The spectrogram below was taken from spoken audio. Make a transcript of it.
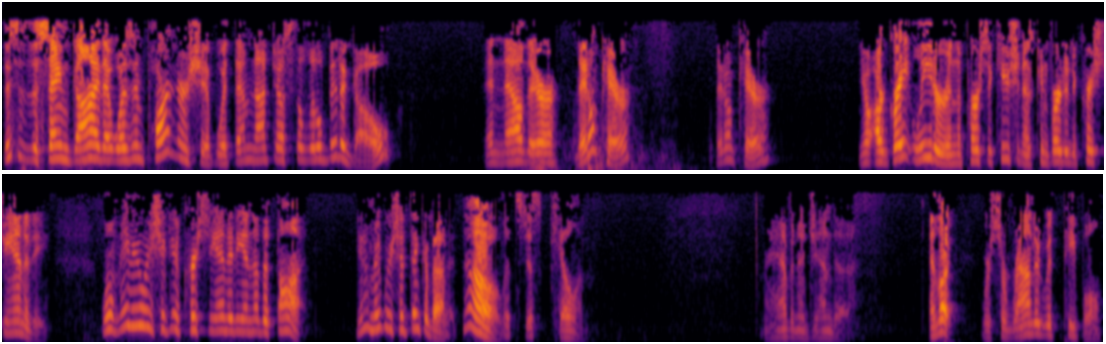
This is the same guy that was in partnership with them not just a little bit ago. And now they're they don't care. They don't care. You know, our great leader in the persecution has converted to Christianity. Well, maybe we should give Christianity another thought. You know, maybe we should think about it. No, let's just kill him. I have an agenda. And look, we're surrounded with people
